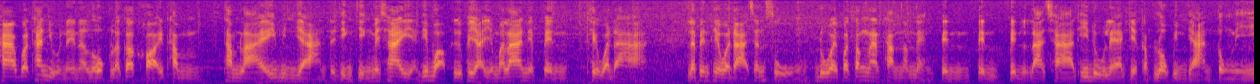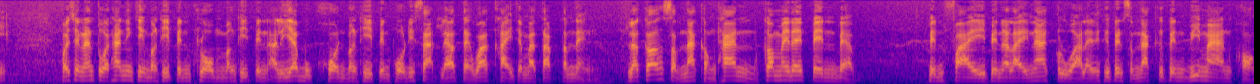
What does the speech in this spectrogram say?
ภาพว่าท่านอยู่ในนรก แล้วก็คอยทำทำร้ายวิญญาณ แต่จริง ๆ ไม่ใช่อย่างที่บอกคือพญายมราชเนี่ยเป็นเทวดา และเป็นเทวดาชั้นสูงด้วยเพราะต้องมาทำตำแหน่งเป็นเป็นเป็นราชาที่ดูแลเกี่ยวกับโลกวิญญาณตรงนี้ เพราะฉะนั้นตัวท่านจริงๆ บางทีเป็นพรหมบางทีเป็นอริยบุคคล บางทีเป็นโพธิสัตว์แล้วแต่ว่าใครจะมาตับตำแหน่ง แล้วก็สำนักของท่านก็ไม่ได้เป็นแบบเป็นไฟเป็นอะไรน่ากลัวอะไรคือเป็นสำนักคือเป็นวิมานของ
